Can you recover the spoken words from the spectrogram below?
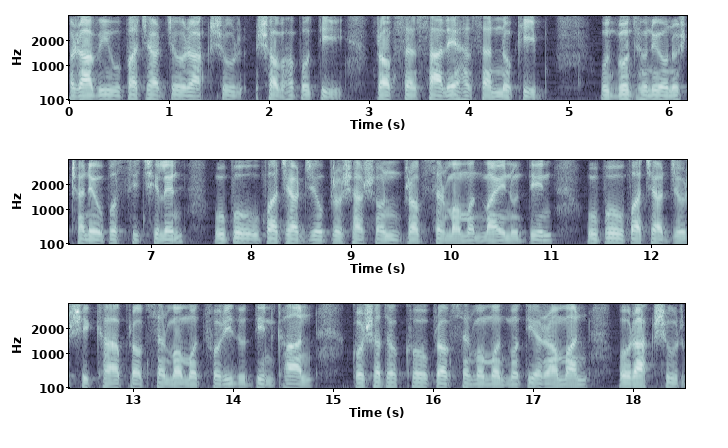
রাবি উপাচার্য রাকসুর সভাপতি প্রফেসর সালে হাসান নকিব। উদ্বোধনী অনুষ্ঠানে উপস্থিত ছিলেন উপ উপাচার্য প্রশাসন প্রফেসর মোহাম্মদ মাইনুদ্দিন, উপ উপাচার্য শিক্ষা প্রফেসর মোহাম্মদ ফরিদ উদ্দিন খান, কোষাধ্যক্ষ প্রফেসর মোহাম্মদ মতিয়ার রহমান ও রাকসুর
